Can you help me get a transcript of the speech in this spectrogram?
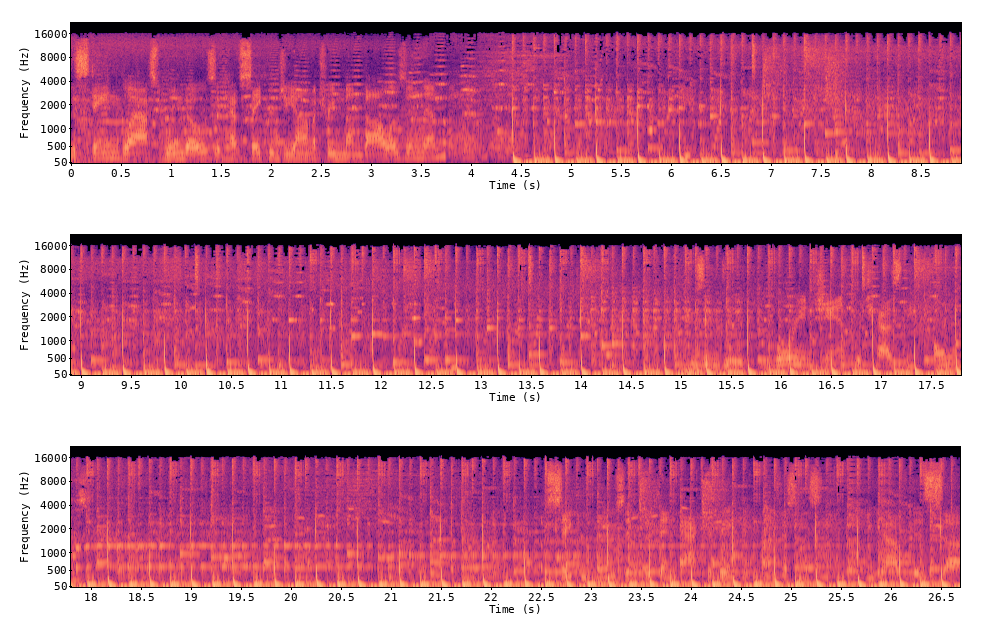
the stained glass windows that have sacred geometry mandalas in them. Using the Gregorian chant, which has the tones of sacred music that then activate your consciousness. You have this uh,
